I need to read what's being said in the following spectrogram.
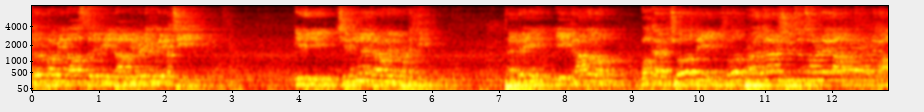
కృప మీద మీద మీ బిడ్డకి మీరు ఇచ్చి ఇది చిన్న గ్రామైనప్పటికీ తండ్రి ఈ గ్రామంలో ఒక జ్యోతి ప్రకాశించు చూడగా ఆ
